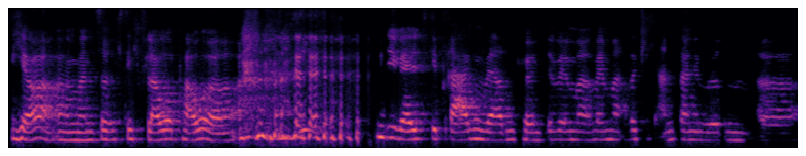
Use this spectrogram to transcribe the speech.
ja, äh, man so richtig Flower Power in die Welt getragen werden könnte, wenn wir, wenn wir wirklich anfangen würden, äh,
